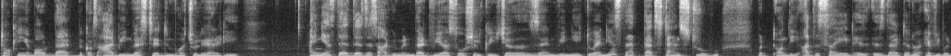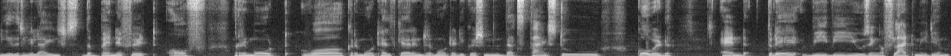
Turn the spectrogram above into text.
talking about that, because I've been invested in virtual reality. And yes there, there's this argument that we are social creatures and we need to and yes that that stands true. But on the other side is, is that you know everybody has realized the benefit of remote work remote healthcare and remote education. That's thanks to covid. And today we we using a flat medium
